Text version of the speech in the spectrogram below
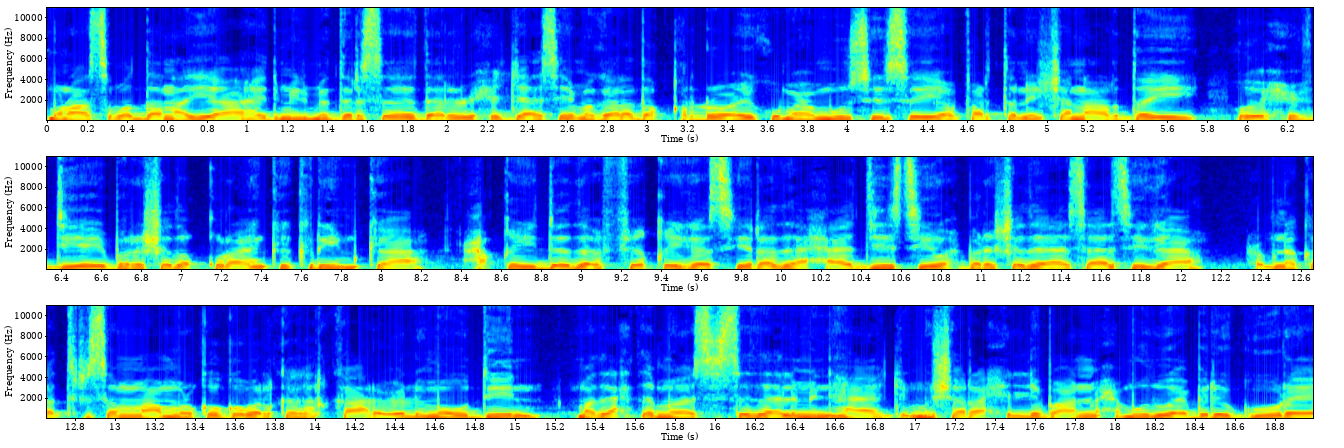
munaasabadan ayaa ahayd mid madrasada daarulxijaas ee magaalada qardho ay ku maamuusaysay afartan iyo shan arday oo xifdiyey barashada qur-aanka kariimka caqiidada fiqiga siirada axaadiista iyo waxbarashada asaasiga xubno ka tirsan maamulka gobolka karkaar culimowdiin madaxda mu'asasada alminhaaj musharax xildhibaan maxamuud waaberi guure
